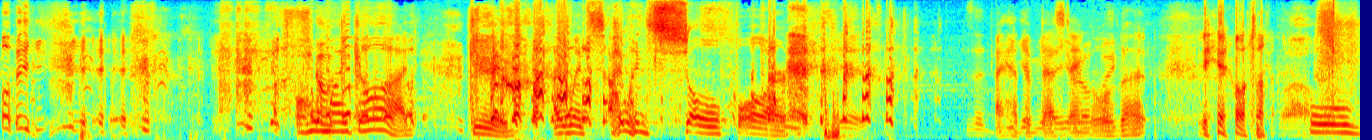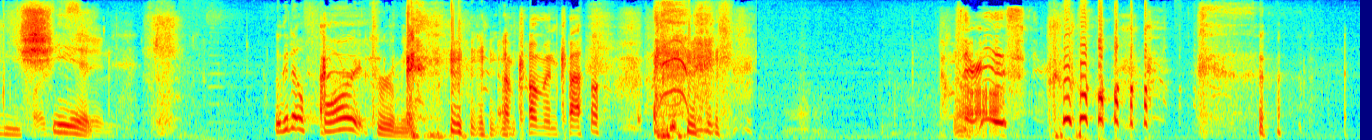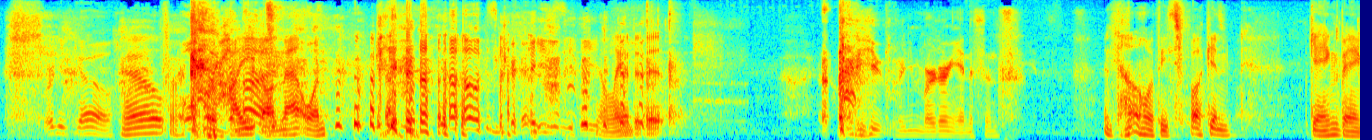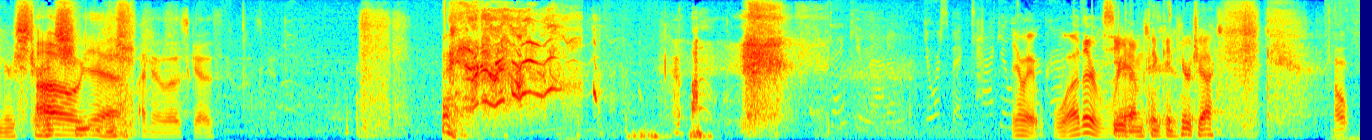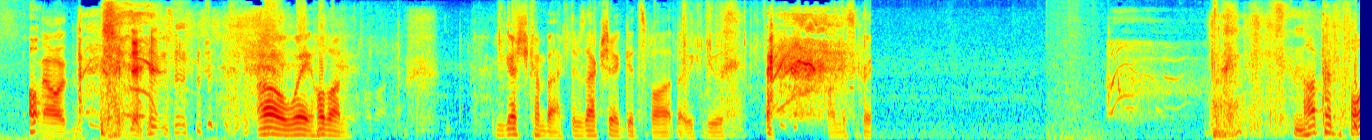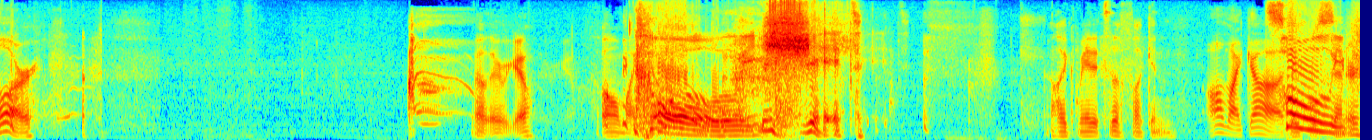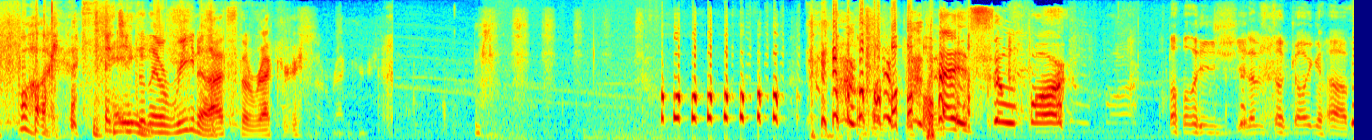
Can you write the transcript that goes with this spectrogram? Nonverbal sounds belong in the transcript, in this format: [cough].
Holy shit. Oh my god, dude! I went I went so far. Shit. Is it- I had the get me outta best here angle of that. [laughs] yeah, hold on. Wow. Holy That's shit! insane. Look at how far it threw me. [laughs] I'm coming, Kyle. Oh, [laughs] there he Aw. is! Where'd he go? Well, for, Oh for height God. on that one, that was crazy. I crazy. landed it. Are you, are you murdering innocents? No, these fucking gangbangers tried Oh, shooting yeah, me. I know those guys. Thank you, madam. Your spectacular Yeah, wait, what other See what I'm thinking here, Jack? Oh. Oh. No, I didn't. Oh, wait, hold on. You guys should come back. There's actually a good spot that we can do this on this crate. Not that far. Oh, there we go. Oh my [laughs] god. Holy [laughs] shit! I like made it to the fucking. oh my god. Holy center. fuck! [laughs] I sent you to the arena. That's the record. that is so far. Holy shit, I'm still going up.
